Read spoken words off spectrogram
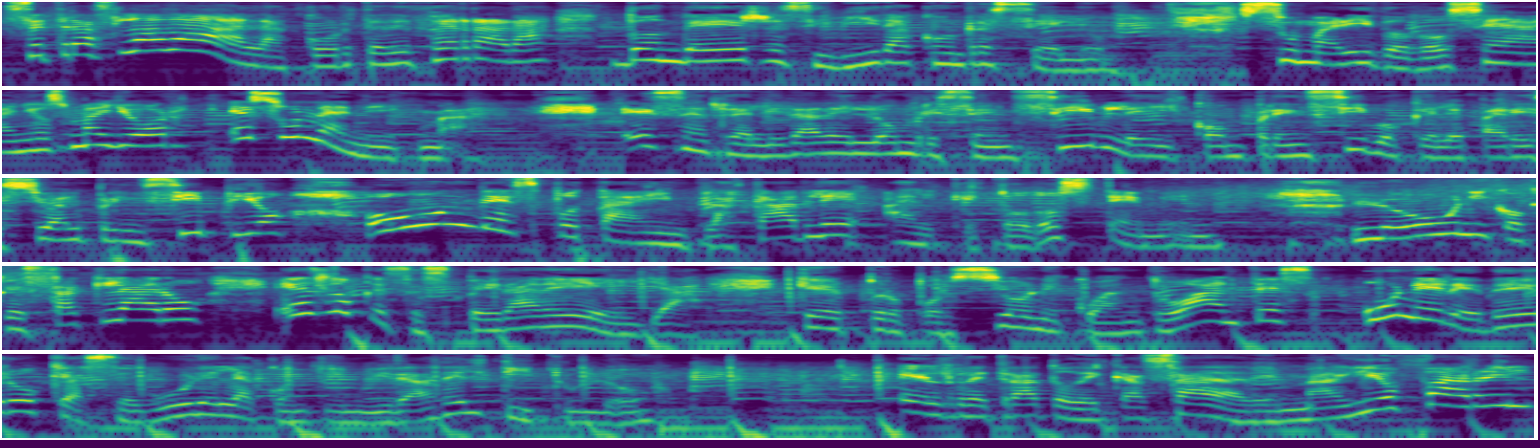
se traslada a la corte de Ferrara, donde es recibida con Su marido, 12 años mayor, es un enigma. ¿Es en realidad el hombre sensible y comprensivo que le pareció al principio o un déspota implacable al que todos temen? Lo único que está claro es lo que se espera de ella, que proporcione cuanto antes un heredero que asegure la continuidad del título. El retrato de casada de Maggie O'Farrell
